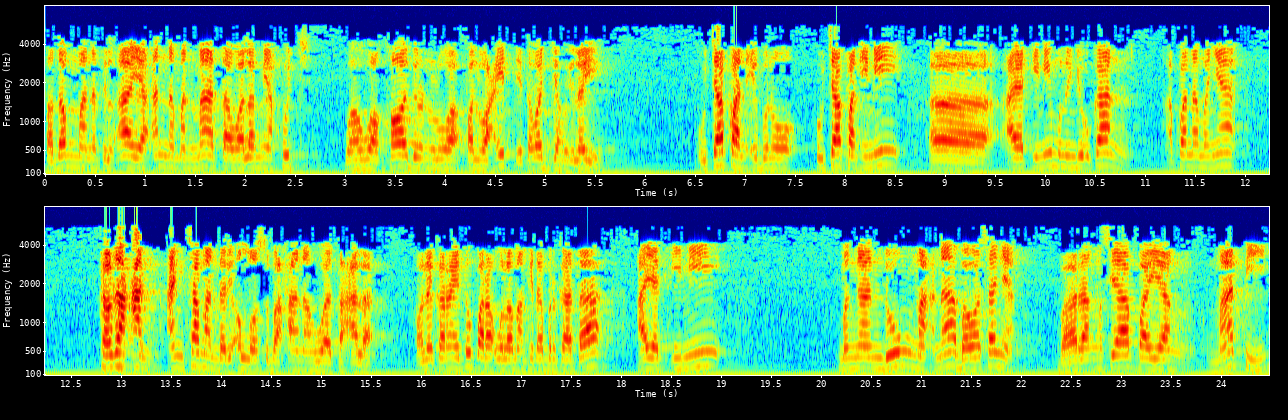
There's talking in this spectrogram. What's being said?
tadammanatil ayah anna man mata wa lam yahuj wa huwa qadirun fal wa'id yatawajjahu ilaihi. Ucapan Ibnu ucapan ini uh, ayat ini menunjukkan apa namanya keadaan ancaman dari Allah Subhanahu wa taala. Oleh karena itu para ulama kita berkata, ayat ini mengandung makna bahwasanya barang siapa yang mati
